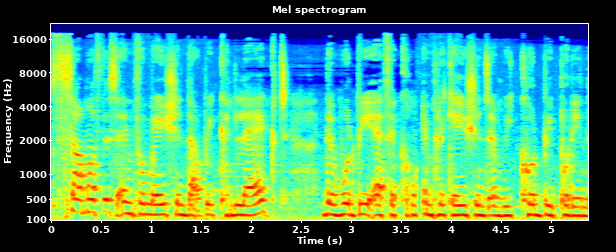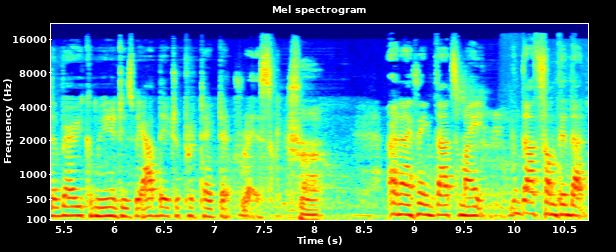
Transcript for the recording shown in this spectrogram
some of this information that we collect there would be ethical implications and we could be putting the very communities we have there to protect at risk Sure. and i think that's my that's something that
